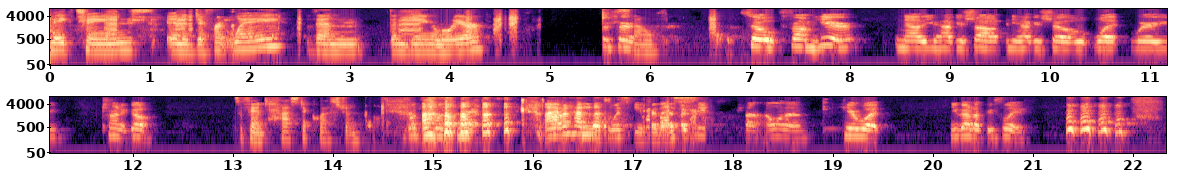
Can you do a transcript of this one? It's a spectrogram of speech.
make change in a different way than than being a lawyer. For sure. So, so from here, now that you have your shop and you have your show, what where are you trying to go? It's a fantastic question. What's, what's I haven't had enough whiskey for this. I want to hear what you got up your sleeve.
